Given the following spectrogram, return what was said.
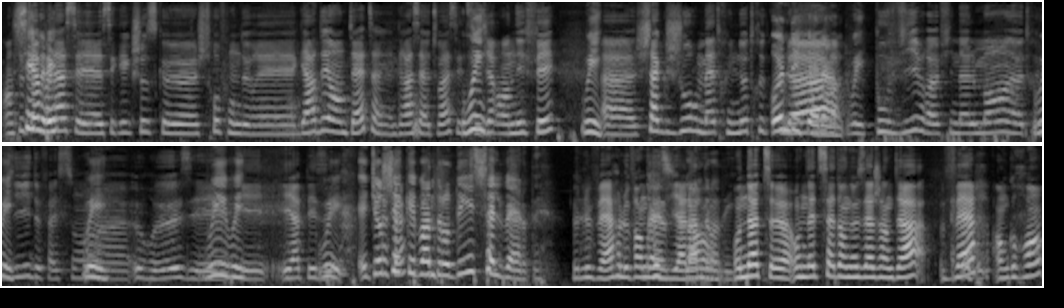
en tout cas, vrai. voilà, c'est quelque chose que je trouve qu'on devrait garder en tête euh, grâce à toi. C'est de Oui. se dire, en effet, Oui. euh, chaque jour mettre une autre couleur oui. pour vivre finalement notre vie de façon euh, heureuse et, et, et apaisée. Oui, et je sais que vendredi, c'est le verde. Le vert, le vendredi. Le Alors, vendredi. On, note, on note ça dans nos agendas, vert en grand,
